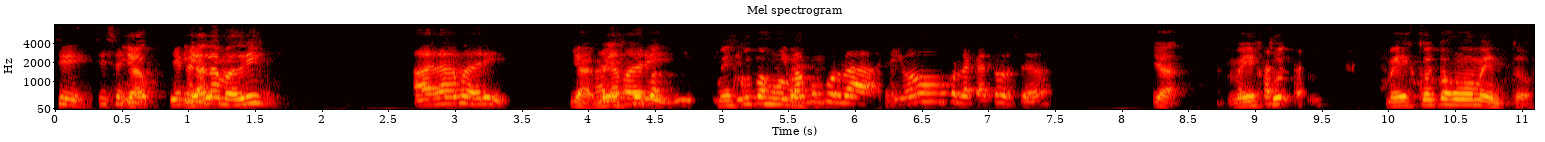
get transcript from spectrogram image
Sí, sí, señor. ¿Y a la Madrid? A la Madrid. Ya, a me, la Madrid. me disculpas un momento. Y vamos por la, y vamos por la 14, ¿eh? Ya, me, disculpas, me disculpas un momento.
